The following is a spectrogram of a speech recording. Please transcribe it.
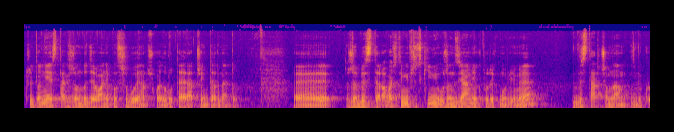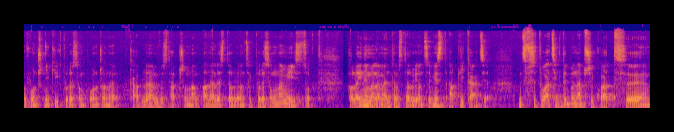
Czyli to nie jest tak, że on do działania potrzebuje na przykład routera czy internetu. E, Żeby sterować tymi wszystkimi urządzeniami, o których mówimy, wystarczą nam zwykłe włączniki, które są połączone kablem, wystarczą nam panele sterujące, które są na miejscu. Kolejnym elementem sterującym jest aplikacja. Więc w sytuacji, gdyby na przykład e,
